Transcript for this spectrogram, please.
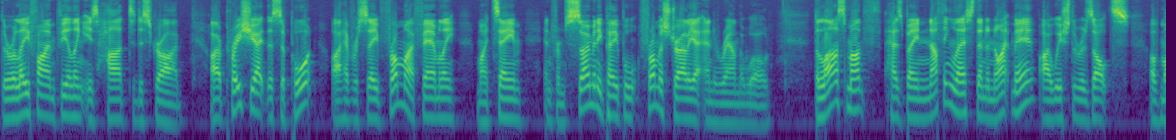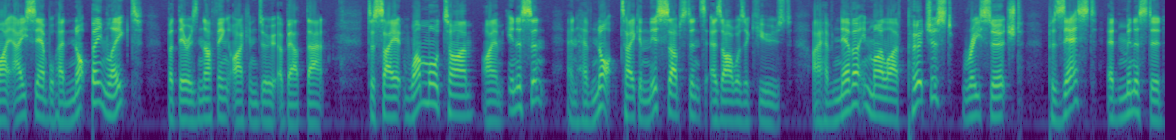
The relief I am feeling is hard to describe. I appreciate the support I have received from my family, my team, and from so many people from Australia and around the world. The last month has been nothing less than a nightmare. I wish the results of my A sample had not been leaked, but there is nothing I can do about that. To say it one more time, I am innocent and have not taken this substance as I was accused. I have never in my life purchased, researched, possessed, administered,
